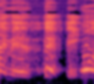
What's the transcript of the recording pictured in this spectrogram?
time is 51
